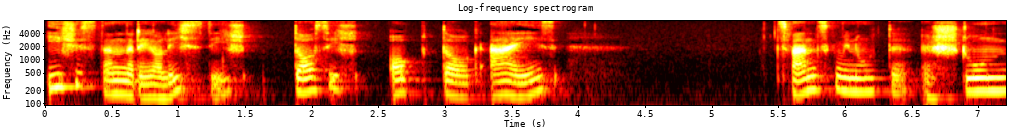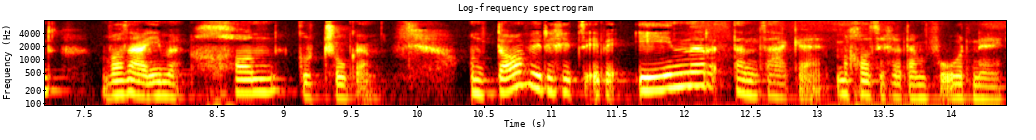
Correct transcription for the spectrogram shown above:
Ist es dann realistisch, dass ich ab Tag 1 20 Minuten, eine Stunde, was auch immer, kann joggen. Und da würde ich jetzt eben eher dann sagen, man kann sich ja dann vornehmen,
